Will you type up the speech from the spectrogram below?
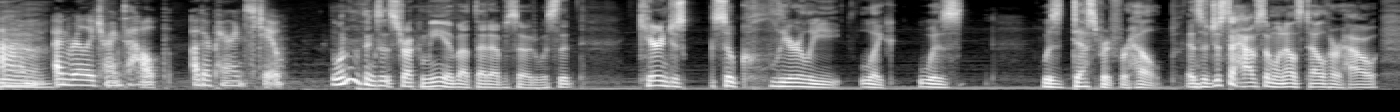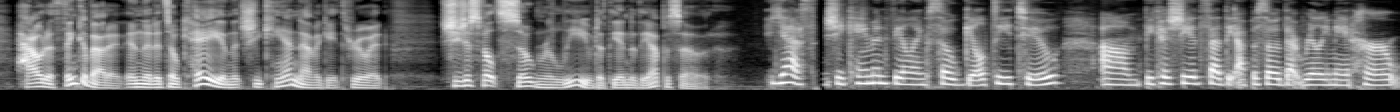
um, and really trying to help other parents too. One of the things that struck me about that episode was that Karen just so clearly like was was desperate for help. And so just to have someone else tell her how how to think about it and that it's okay and that she can navigate through it, she just felt so relieved at the end of the episode. Yes, she came in feeling so guilty too, um, because she had said the episode that really made her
